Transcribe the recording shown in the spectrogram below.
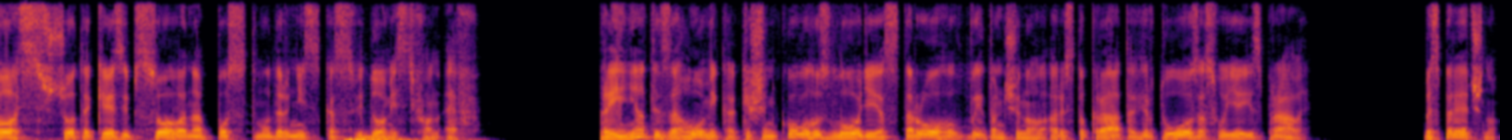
Ось що таке зіпсована постмодерністська свідомість фон Ф. Прийняти за гоміка кишенькового злодія, старого, витонченого аристократа, віртуоза своєї справи. Безперечно,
